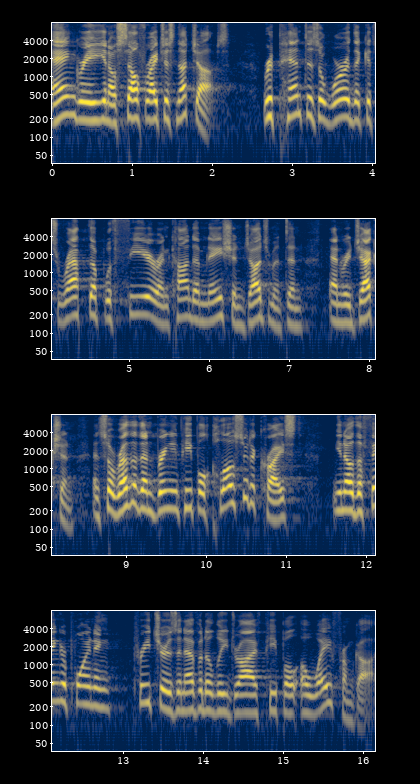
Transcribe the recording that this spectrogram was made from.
angry, you know, self righteous nut jobs. Repent is a word that gets wrapped up with fear and condemnation, judgment, and, and rejection. And so rather than bringing people closer to Christ, you know, the finger pointing preachers inevitably drive people away from God.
